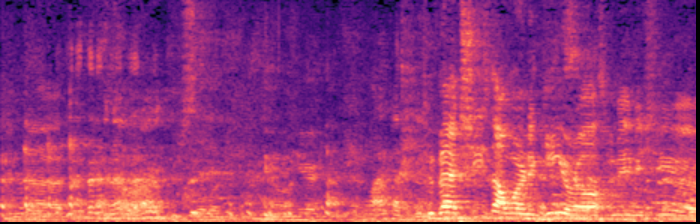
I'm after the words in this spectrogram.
and uh here. Too bad she's not wearing a gi or else maybe she uh,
